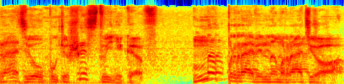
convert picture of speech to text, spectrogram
радиопутешественников на правильном радио.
